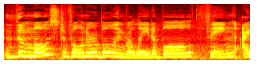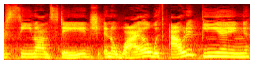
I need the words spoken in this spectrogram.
the most vulnerable and relatable thing I've seen on stage in a while without it being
